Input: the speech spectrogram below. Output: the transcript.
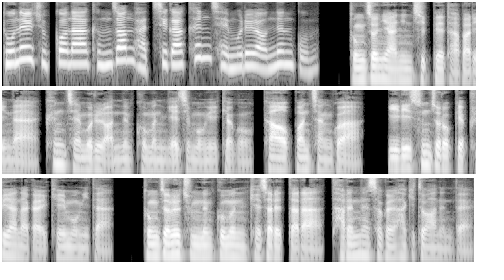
돈을 줍거나 금전 가치가 큰 재물을 얻는 꿈. 동전이 아닌 지폐 다발이나 큰 재물을 얻는 꿈은 예지몽일 경우 가업 번창과 일이 순조롭게 풀려나갈 길몽이다. 동전을 줍는 꿈은 계절에 따라 다른 해석을 하기도 하는데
